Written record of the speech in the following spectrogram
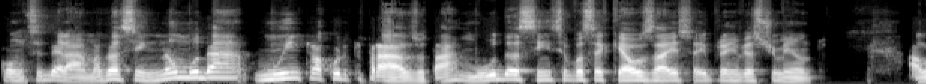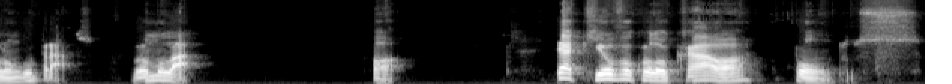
considerar. Mas assim, não muda muito a curto prazo, tá? Muda sim se você quer usar isso aí para investimento a longo prazo. Vamos lá. E aqui eu vou colocar, ó, pontos.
